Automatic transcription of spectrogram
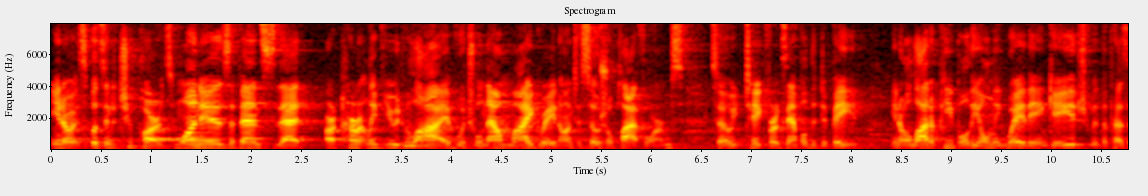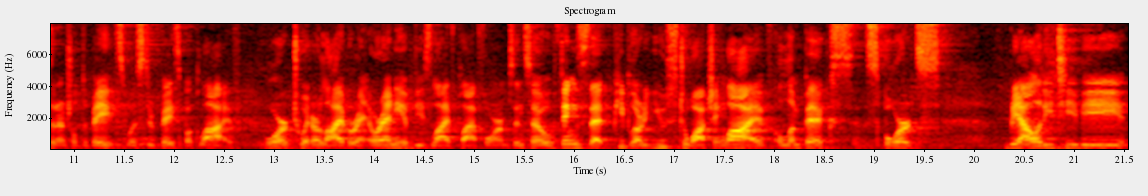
you know, it splits into two parts. One is events that are currently viewed live, which will now migrate onto social platforms. So take, for example, the debate. You know, a lot of people, the only way they engaged with the presidential debates was through Facebook Live or Twitter Live or, or any of these live platforms. And so things that people are used to watching live, Olympics, sports, reality TV,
